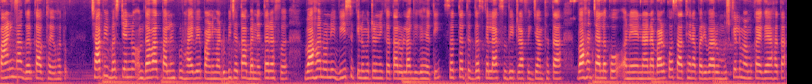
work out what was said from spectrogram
પાણીમાં ગરકાવ થયો હતો. છાપી બસ સ્ટેન્ડનો અમદાવાદ પાલનપુર હાઈવે પાણીમાં ડૂબી જતા બંને તરફ વાહનોની વીસ કિલોમીટરની કતારો લાગી ગઈ હતી. સતત દસ કલાક સુધી ટ્રાફિક જામ થતાં વાહન ચાલકો અને નાના બાળકો સાથેના પરિવારો મુશ્કેલીમાં મુકાઈ ગયા હતા.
